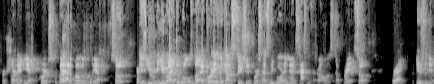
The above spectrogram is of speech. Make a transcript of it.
for sure. Okay, yeah, of course, but I don't know the yeah. So because you you write the rules, but according to the Constitution, a person has to be born in the United States, all this stuff, right? So right. Here's the deal.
